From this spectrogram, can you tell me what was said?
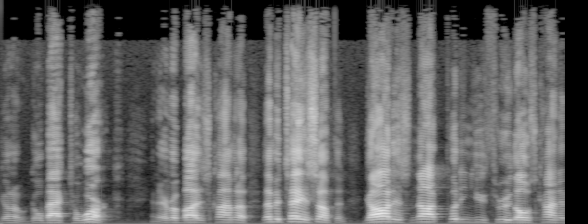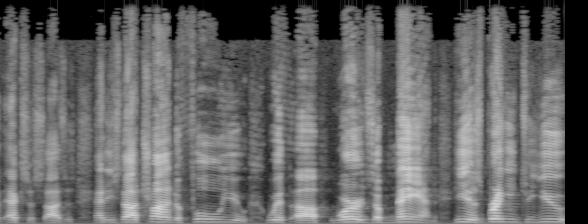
going to go back to work and everybody's climbing up. Let me tell you something. God is not putting you through those kind of exercises, and He's not trying to fool you with uh, words of man. He is bringing to you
